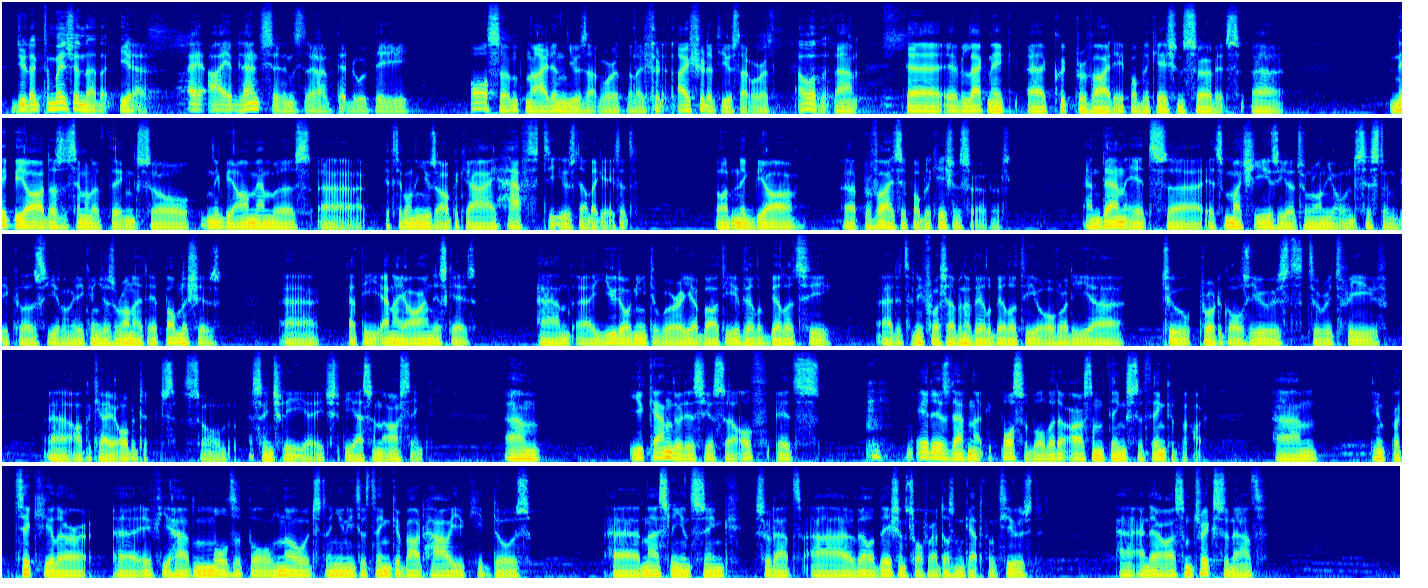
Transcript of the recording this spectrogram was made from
would you like to mention that Yes, I, I mentioned that it would be awesome. No, I didn't use that word, but I should I should have used that word. Oh, um, uh, if LACNIC uh, could provide a publication service. NICBR does a similar thing. So NICBR members, uh, if they want to use RPKI, have to use delegated. But NICBR uh, provides a publication service. And then it's uh, it's much easier to run your own system because you know you can just run it. It publishes uh, at the NIR in this case, and uh, you don't need to worry about the availability, uh, the twenty four seven availability over the two protocols used to retrieve RPKI objects, so essentially HTTPS and rsync. Um, you can do this yourself. It's it is definitely possible, but there are some things to think about. Um, in particular, uh, if you have multiple nodes, then you need to think about how you keep those uh, nicely in sync so that uh, validation software doesn't get confused. and there are some tricks to that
